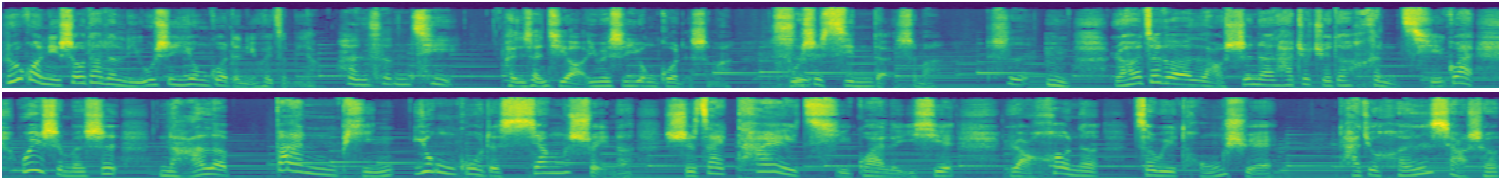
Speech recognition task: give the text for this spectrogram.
如果你收到的礼物是用过的，你会怎么样？很生气。很神奇哦，因为是用过的，是吗？不是新的，是吗？是，嗯。然后这个老师呢，他就觉得很奇怪，为什么是拿了半瓶用过的香水呢？实在太奇怪了一些。然后呢，这位同学他就很小声、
